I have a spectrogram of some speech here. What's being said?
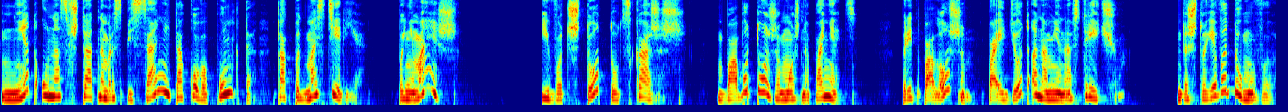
Нет у нас в штатном расписании такого пункта, как подмастерье. Понимаешь? И вот что тут скажешь? Бабу тоже можно понять. Предположим, пойдет она мне навстречу. Да что я выдумываю?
